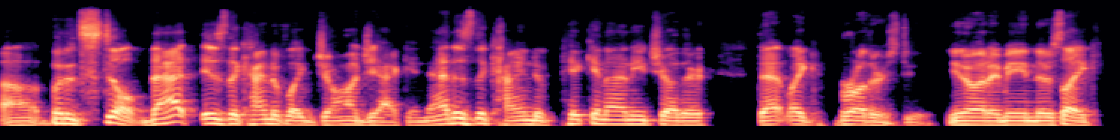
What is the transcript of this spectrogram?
Uh, but it's still that is the kind of like jaw jacking. That is the kind of picking on each other that like brothers do. You know what I mean? There's like,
